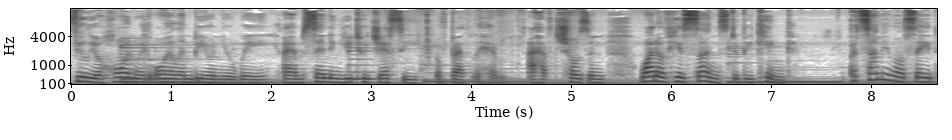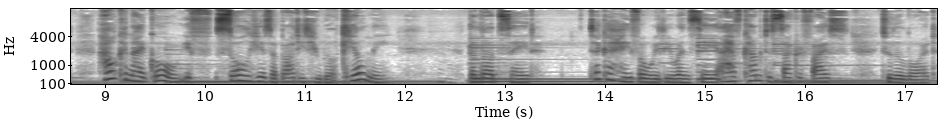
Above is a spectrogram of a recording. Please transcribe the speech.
Fill your horn with oil and be on your way. I am sending you to Jesse of Bethlehem. I have chosen one of his sons to be king. But Samuel said, How can I go? If Saul hears about it, he will kill me. The Lord said, Take a heifer with you and say, I have come to sacrifice to the Lord.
